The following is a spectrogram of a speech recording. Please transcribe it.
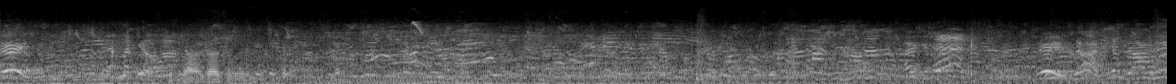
đây trời ra tụi Hey, yeah, jump down here.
